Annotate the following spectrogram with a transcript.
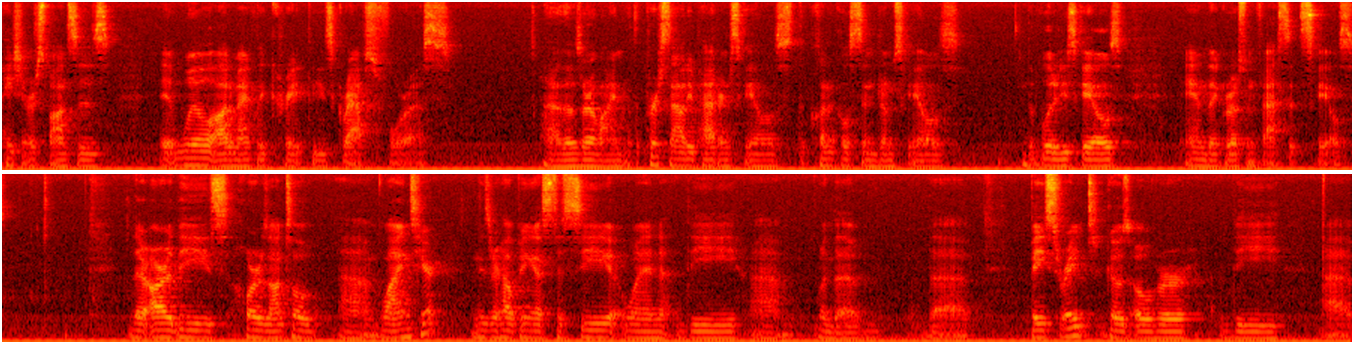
patient responses, it will automatically create these graphs for us. Uh, those are aligned with the personality pattern scales, the clinical syndrome scales, the validity scales, and the Grossman-Facet scales. There are these horizontal um, lines here, and these are helping us to see when the um, when the the base rate goes over the uh,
